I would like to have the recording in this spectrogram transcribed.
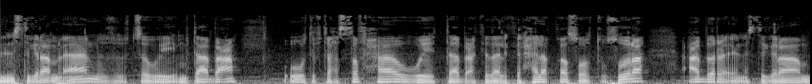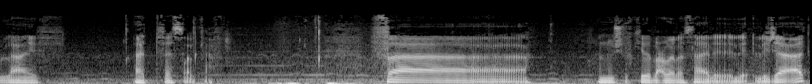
الإنستغرام الآن وتسوي متابعة وتفتح الصفحة وتتابع كذلك الحلقة صوت وصورة عبر الإنستغرام live @فيصل كاف. ف نشوف كذا بعض الرسائل اللي جاءت.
